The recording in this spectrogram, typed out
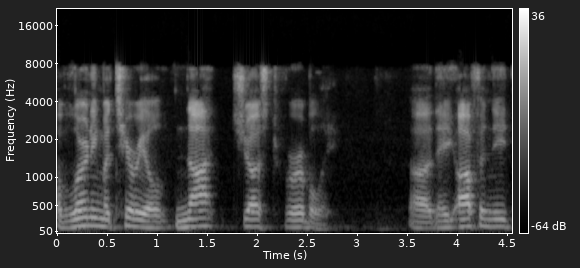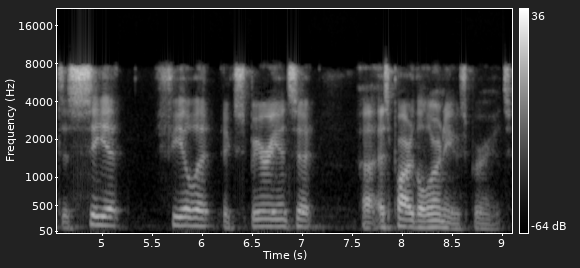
of learning material, not just verbally. Uh, they often need to see it, feel it, experience it uh, as part of the learning experience.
